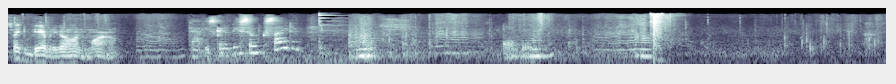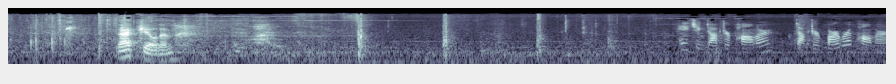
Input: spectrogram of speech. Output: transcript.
So he can be able to go home tomorrow. Daddy's gonna be so excited. All. That killed him. Paging Dr. Palmer, Dr. Barbara Palmer.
